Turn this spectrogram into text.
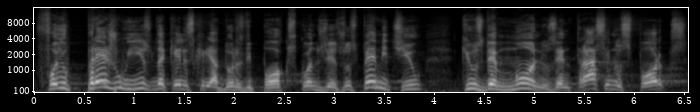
foi o prejuízo daqueles criadores de porcos quando Jesus permitiu que os demônios entrassem nos porcos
